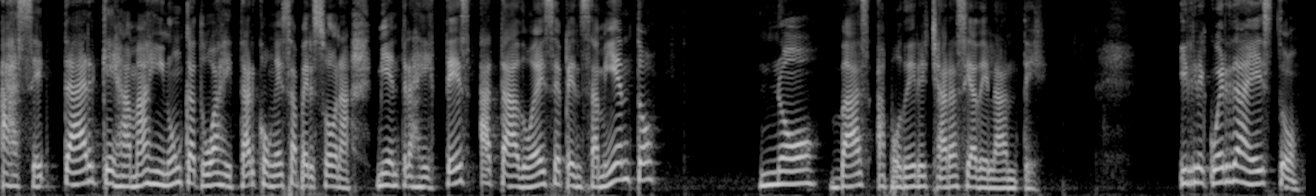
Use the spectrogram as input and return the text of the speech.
Aceptar que jamás y nunca tú vas a estar con esa persona. Mientras estés atado a ese pensamiento, no vas a poder echar hacia adelante. Y recuerda esto,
